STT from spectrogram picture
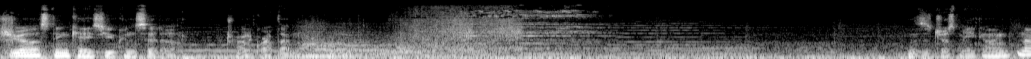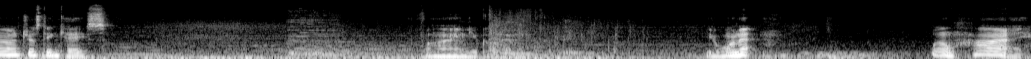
Just in case you consider, trying to grab that Nora globe. This is just me going, no, just in case. Fine, you got him. You want it? Well, hi.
